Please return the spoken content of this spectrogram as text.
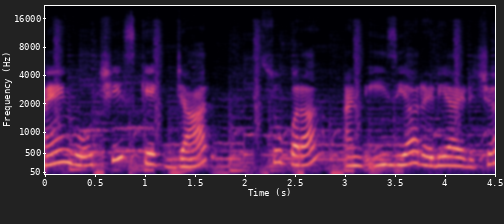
mango cheese cake jar சூப்பராக அண்ட் ஈஸியாக ரெடி ஆகிடுச்சு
